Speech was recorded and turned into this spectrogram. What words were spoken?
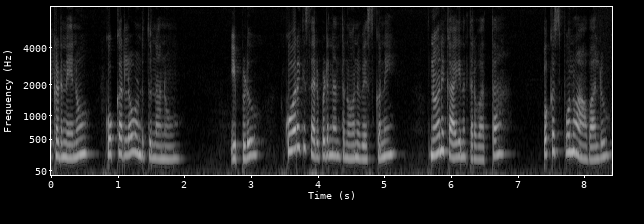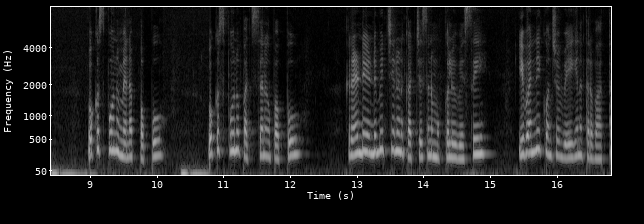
ఇక్కడ నేను కుక్కర్లో వండుతున్నాను. ఇప్పుడు కూరకి సరిపడినంత నూనె వేసుకొని నూనె కాగిన తర్వాత ఒక స్పూను ఆవాలు ఒక స్పూను మినప్పప్పు ఒక స్పూను పచ్చిశనగపప్పు రెండు ఎండుమిర్చీలను కట్ చేసిన ముక్కలు వేసి ఇవన్నీ కొంచెం వేగిన తర్వాత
